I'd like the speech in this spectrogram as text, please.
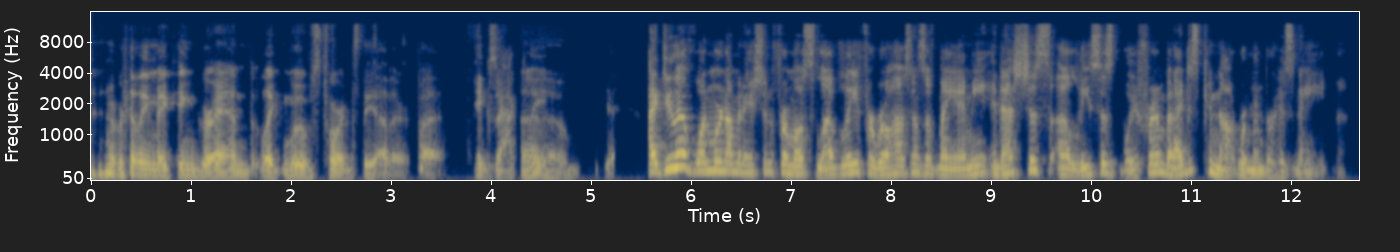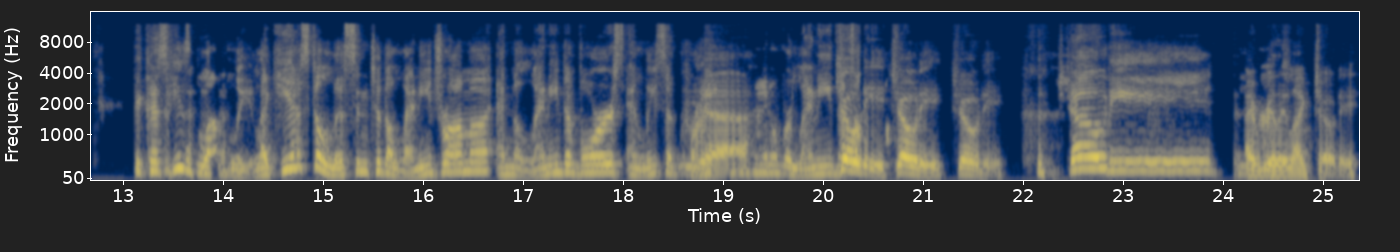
really making grand like moves towards the other, but Exactly. um. I do have one more nomination for Most Lovely for Real Housewives of Miami, and that's just uh, Lisa's boyfriend, but I just cannot remember his name because he's lovely. Like he has to listen to the Lenny drama and the Lenny divorce and Lisa crying Yeah. over Lenny. That's a- Jody, Jody, Jody. Jody. I really like Jody.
